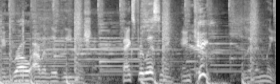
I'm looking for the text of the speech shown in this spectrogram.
and grow our Live Lean mission. Thanks for listening and keep living lean.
